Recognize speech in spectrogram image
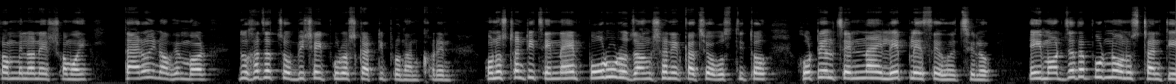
সম্মেলনের সময় তেরোই নভেম্বর দু হাজার এই পুরস্কারটি প্রদান করেন। অনুষ্ঠানটি চেন্নাইয়ের পৌর জংশনের কাছে অবস্থিত। হোটেল চেন্নাই লে প্লেসে হয়েছিল। এই মর্যাদাপূর্ণ অনুষ্ঠানটি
